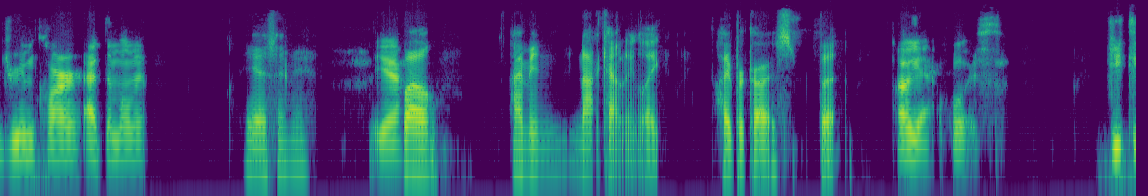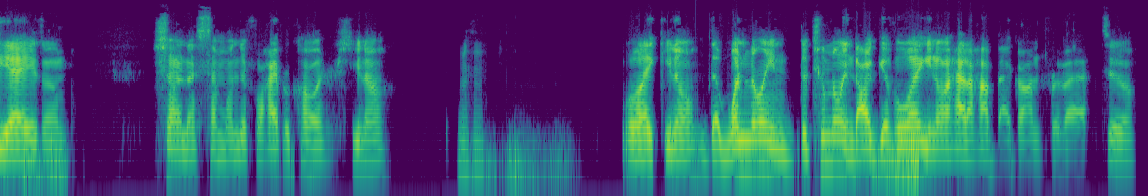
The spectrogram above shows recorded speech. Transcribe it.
dream car at the moment. Yeah, same here. Yeah. Well, I mean, not counting like hypercars, but oh yeah, of course. GTA is um showing us some wonderful hypercars, you know. Mm-hmm. Well, like you know, the one million, the two million dollar giveaway. You know, I had to hop back on for that too.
